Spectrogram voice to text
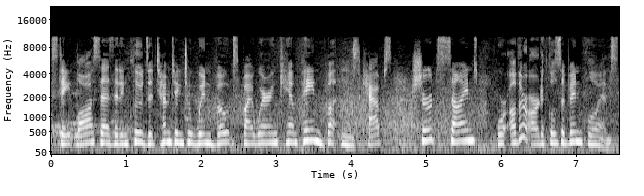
State law says it includes attempting to win votes by wearing campaign buttons, caps, shirts, signs, or other articles of influence.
